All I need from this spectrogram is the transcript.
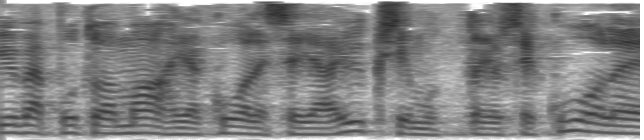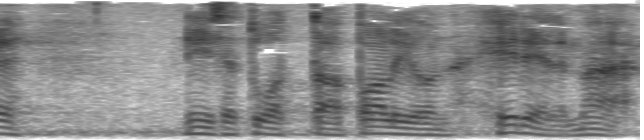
jyvä putoa maahan ja kuole, se jää yksi, mutta jos se kuolee, niin se tuottaa paljon hedelmää.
